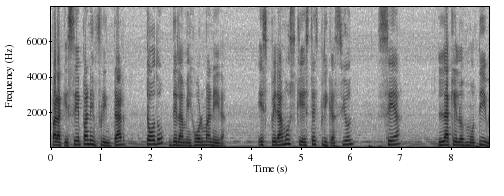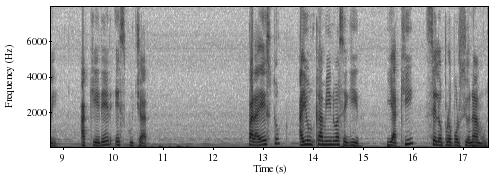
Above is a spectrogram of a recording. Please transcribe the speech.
para que sepan enfrentar todo de la mejor manera. Esperamos que esta explicación sea la que los motive a querer escuchar. Para esto hay un camino a seguir y aquí se lo proporcionamos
